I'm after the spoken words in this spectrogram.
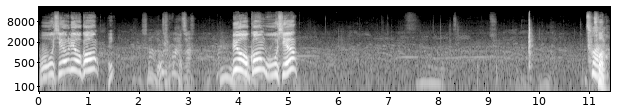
五行六宫，哎，有水挂起，六宫五行。错了。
